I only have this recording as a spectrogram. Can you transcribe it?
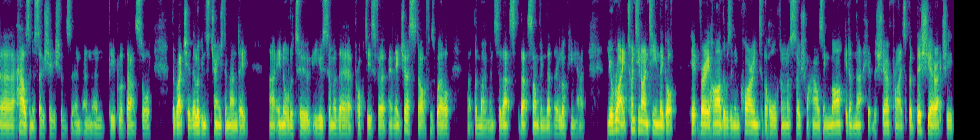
uh, housing associations and, and, and, people of that sort. They're actually they're looking to change the mandate uh, in order to use some of their properties for NHS staff as well at the moment. So that's that's something that they're looking at. You're right. 2019 they got hit very hard. There was an inquiry into the whole kind of social housing market, and that hit the share price. But this year, actually,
